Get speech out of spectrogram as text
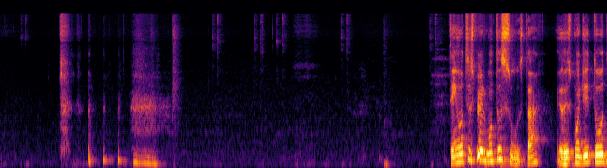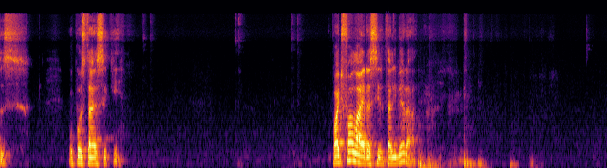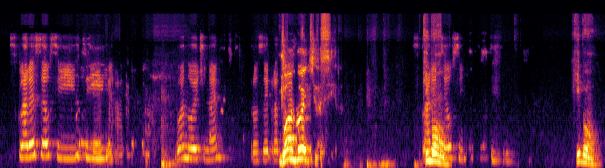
Tem outras perguntas suas, tá? Eu respondi todas. Vou postar essa aqui. Pode falar, Iracira, está liberado. Esclareceu sim, sim. É, Boa noite, né? Para você para Boa noite, Iracira. Que bom. sim. Que bom.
